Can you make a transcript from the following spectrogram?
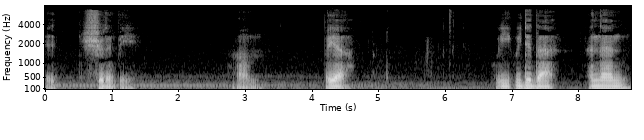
it shouldn't be. Um, but yeah, we we did that, and then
